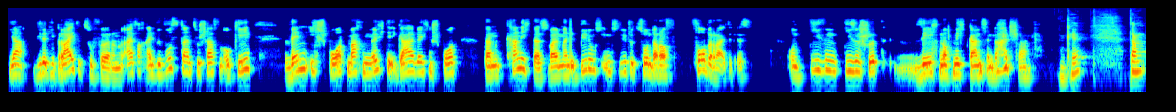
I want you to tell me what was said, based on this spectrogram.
ja, wieder die Breite zu fördern und einfach ein Bewusstsein zu schaffen, okay, wenn ich Sport machen möchte, egal welchen Sport, dann kann ich das, weil meine Bildungsinstitution darauf vorbereitet ist. Und diesen, diesen Schritt sehe ich noch nicht ganz in Deutschland. Okay. Dann,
